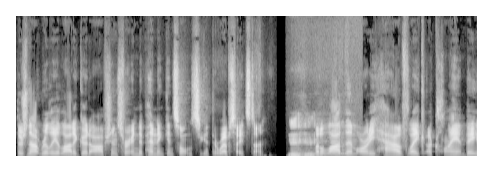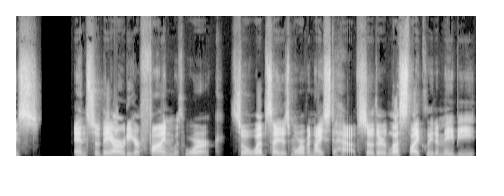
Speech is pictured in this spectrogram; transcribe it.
There's not really a lot of good options for independent consultants to get their websites done, mm-hmm. but a lot of them already have like a client base and so they already are fine with work. So a website is more of a nice to have. So they're less likely to maybe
